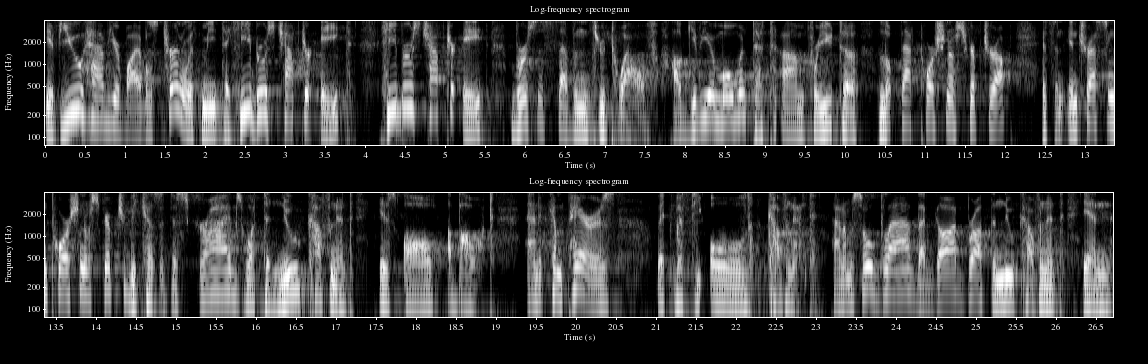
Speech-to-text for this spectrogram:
If you have your Bibles, turn with me to Hebrews chapter 8. Hebrews chapter 8, verses 7 through 12. I'll give you a moment um, for you to look that portion of Scripture up. It's an interesting portion of Scripture because it describes what the new covenant is all about. And it compares it with the old covenant. And I'm so glad that God brought the new covenant in.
